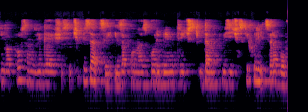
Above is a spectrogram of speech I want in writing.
и вопрос о надвигающейся чипизации и закона о сборе биометрических данных физических лиц и рабов,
